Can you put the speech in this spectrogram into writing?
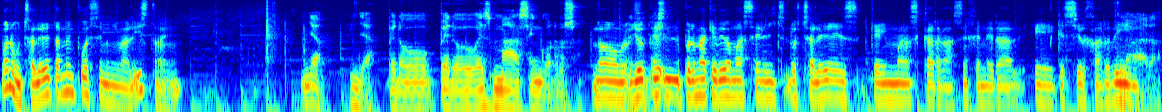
Bueno, un chalet también puede ser minimalista, ¿eh? Ya, ya. Pero, pero es más engorroso. No, yo que- el problema que veo más en el- los chalets es que hay más cargas en general. eh, que si el jardín, Claro.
